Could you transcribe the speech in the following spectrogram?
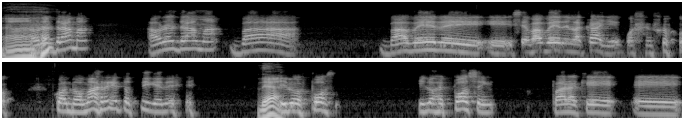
Ahora el drama, ahora el drama va, va a ver, eh, eh, se va a ver en la calle cuando, cuando amarren estos tigres Yeah. y los y los esposen para que eh,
